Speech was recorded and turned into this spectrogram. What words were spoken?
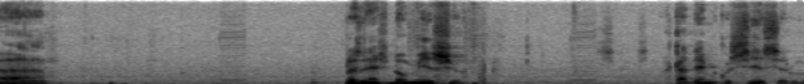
Ah, presidente Domício, acadêmico Cícero,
